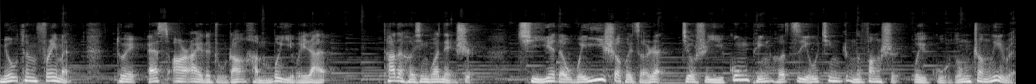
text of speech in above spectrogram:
Milton Friedman 对 SRI 的主张很不以为然。他的核心观点是。企业的唯一社会责任就是以公平和自由竞争的方式为股东挣利润。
